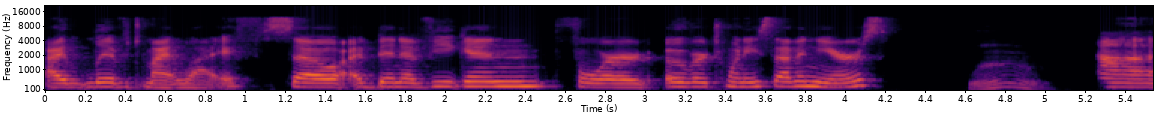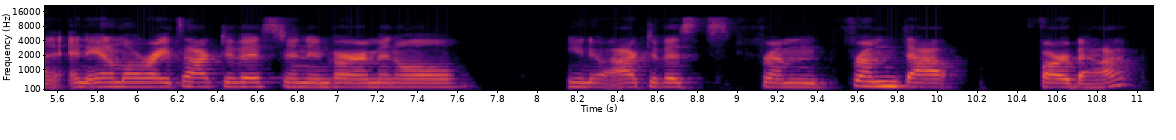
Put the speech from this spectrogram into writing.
I lived my life. So I've been a vegan for over 27 years. Uh, an animal rights activist and environmental, you know, activists from from that far back.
